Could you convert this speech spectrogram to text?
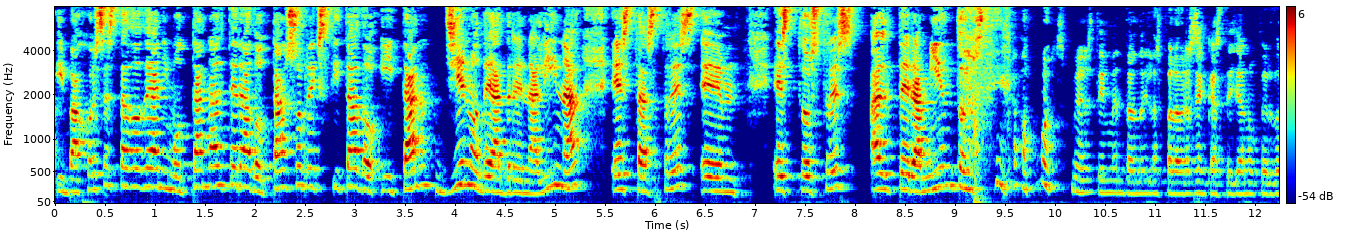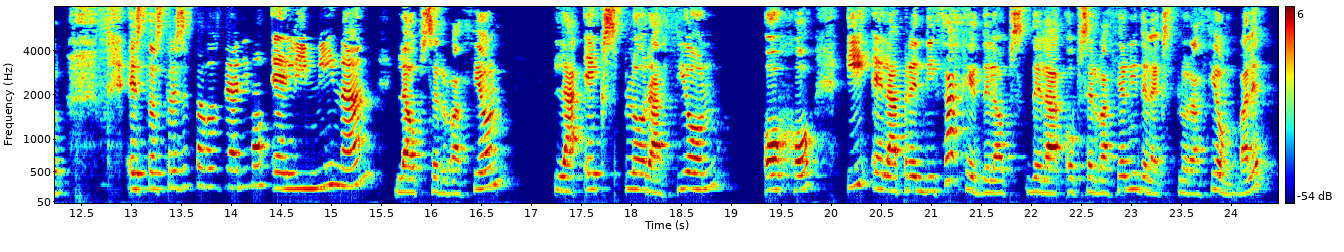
y bajo ese estado de ánimo tan alterado, tan sobreexcitado y tan lleno de adrenalina, estas tres, em, estos tres alteramientos, digamos, me estoy inventando y las palabras en castellano, perdón, estos tres estados de ánimo eliminan la observación, la exploración, ojo, y el aprendizaje de la, de la, observación y de la exploración, ¿vale?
